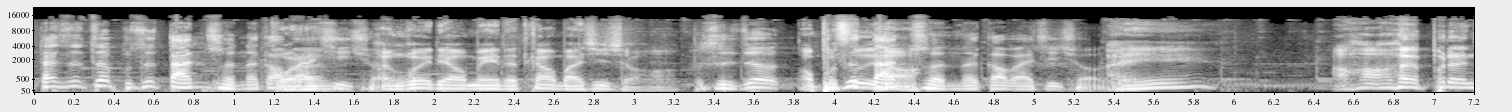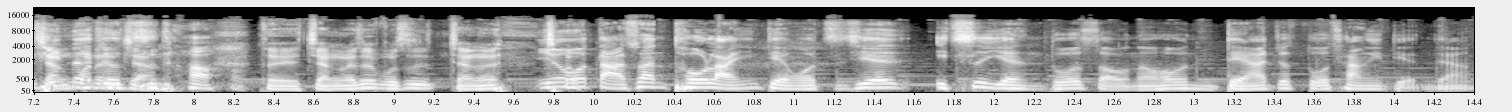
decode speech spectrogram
但是这不是单纯的告白气球，很会撩妹的告白气球哦。不是，这哦不不是单纯的告白气球。对哎，啊好，不能讲不能讲对，讲了就不是讲了，因为我打算偷懒一点，我直接一次演很多首，然后你等下就多唱一点这样。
